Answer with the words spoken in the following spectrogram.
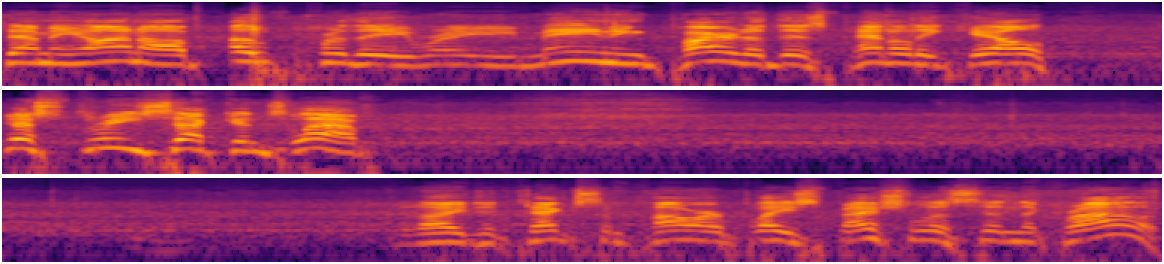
Semyonov out for the remaining part of this penalty kill. Just three seconds left. Did I detect some power play specialists in the crowd?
